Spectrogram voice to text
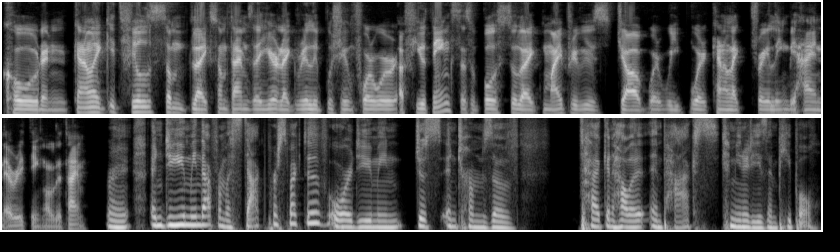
code and kind of like it feels some like sometimes that you're like really pushing forward a few things as opposed to like my previous job where we were kind of like trailing behind everything all the time. Right. And do you mean that from a stack perspective or do you mean just in terms of tech and how it impacts communities and people?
